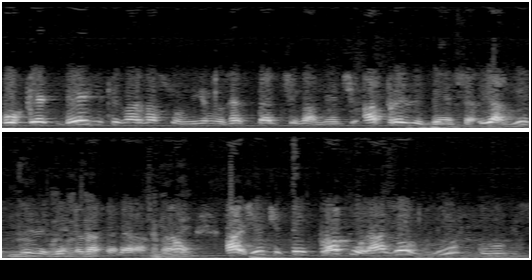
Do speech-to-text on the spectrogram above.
Porque desde que nós assumimos, respectivamente, a presidência e a vice-presidência da federação, a gente tem procurado ouvir os clubes.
